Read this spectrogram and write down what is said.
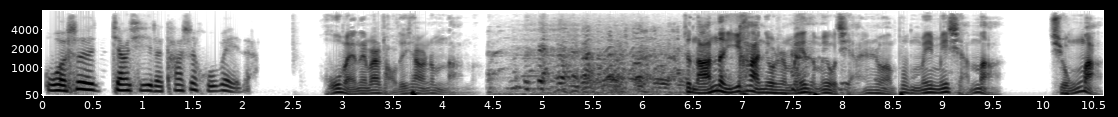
我是江西的，他是湖北的。湖北那边找对象那么难吗？这男的一看就是没怎么有钱是吧？不没没钱嘛？穷嘛？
